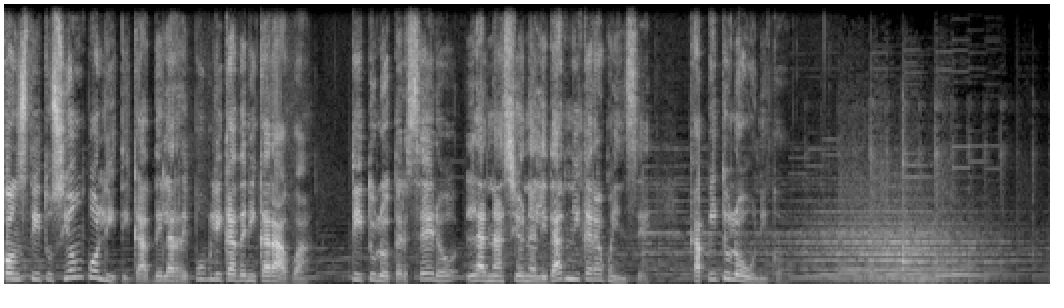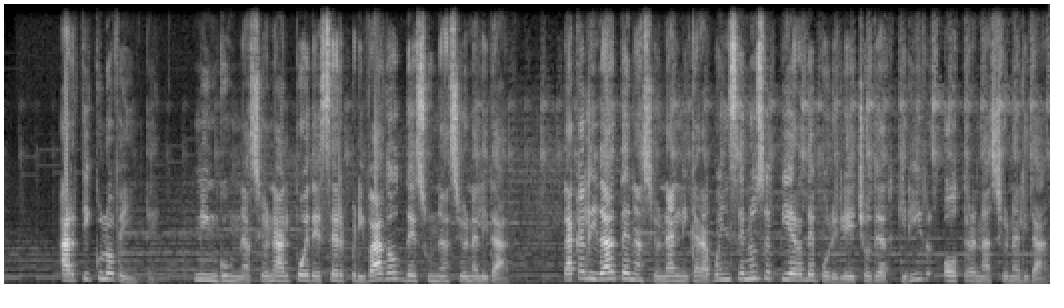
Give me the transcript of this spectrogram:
Constitución Política de la República de Nicaragua. Título tercero. La nacionalidad nicaragüense. Capítulo único. Artículo 20. Ningún nacional puede ser privado de su nacionalidad. La calidad de nacional nicaragüense no se pierde por el hecho de adquirir otra nacionalidad.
